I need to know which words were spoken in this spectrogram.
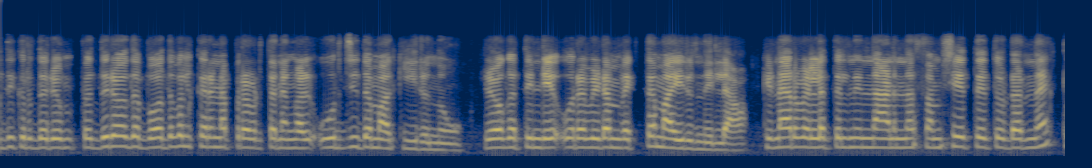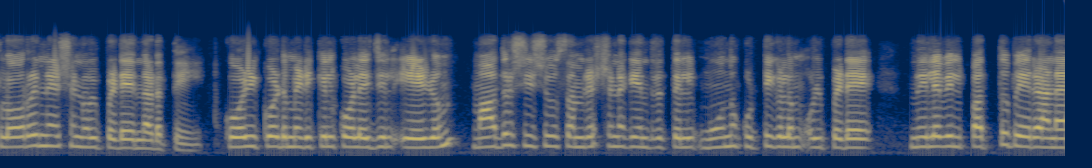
അധികൃതരും പ്രതിരോധ ബോധവൽക്കരണ പ്രവർത്തനങ്ങൾ ഊർജിതമാക്കിയിരുന്നു. രോഗത്തിന്റെ ഉറവിടം വ്യക്തമായിരുന്നില്ല. കിണർ വെള്ളത്തിൽ നിന്നാണെന്ന സംശയത്തെ തുടർന്ന് ക്ലോറിനേഷൻ ഉൾപ്പെടെ നടത്തി. കോഴിക്കോട് മെഡിക്കൽ കോളേജിൽ ഏഴും മാതൃശിശു സംരക്ഷണ കേന്ദ്രത്തിൽ മൂന്ന് കുട്ടികളും ഉൾപ്പെടെ നിലവിൽ പത്തു പേരാണ്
